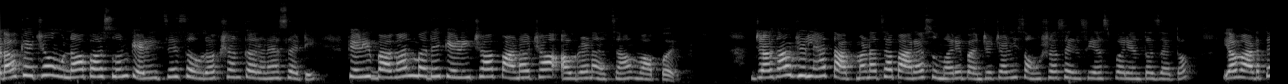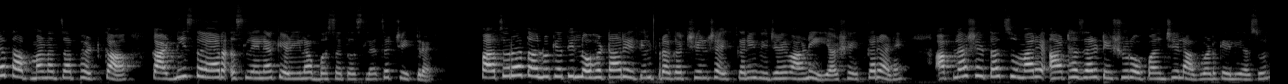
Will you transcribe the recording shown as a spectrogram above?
कडाक्याच्या उन्हापासून केळीचे संरक्षण करण्यासाठी केळी बागांमध्ये केळीच्या पानाच्या आवरणाचा वापर. जळगाव जिल्ह्यात तापमानाचा पारा सुमारे पंचेचाळीस अंश सेल्सिअसपर्यंत जातो. या वाढत्या तापमानाचा फटका काढणीस तयार असलेल्या केळीला बसत असल्याचं चित्र आहे. पाचोरा तालुक्यातील लोहटार येथील प्रगतशील शेतकरी विजय वाणी या शेतकऱ्याने आपल्या शेतात सुमारे आठ हजार टिशू रोपांची लागवड केली असून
